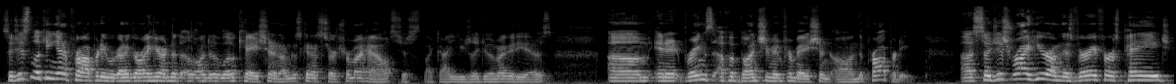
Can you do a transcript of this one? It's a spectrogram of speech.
So just looking at a property, we're going to go right here under the, under the location, and I'm just going to search for my house, just like I usually do in my videos um, and it brings up a bunch of information on the property. Uh, so just right here on this very first page,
